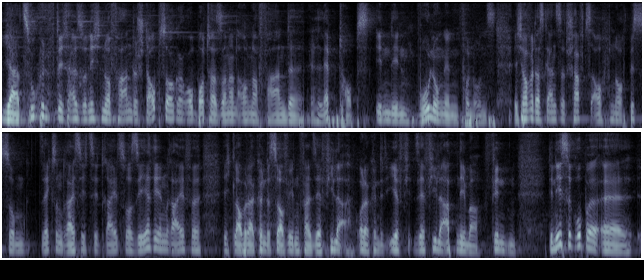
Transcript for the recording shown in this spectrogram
Ja, zukünftig also nicht nur fahrende Staubsaugerroboter, sondern auch noch fahrende Laptops in den Wohnungen von uns. Ich hoffe, das Ganze schafft es auch noch bis zum 36C3 zur Serienreife. Ich glaube, da könntest du auf jeden Fall sehr viele oder könntet ihr sehr viele Abnehmer finden. Die nächste Gruppe, äh,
